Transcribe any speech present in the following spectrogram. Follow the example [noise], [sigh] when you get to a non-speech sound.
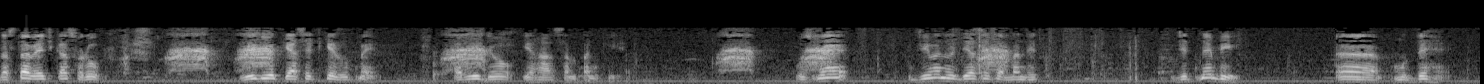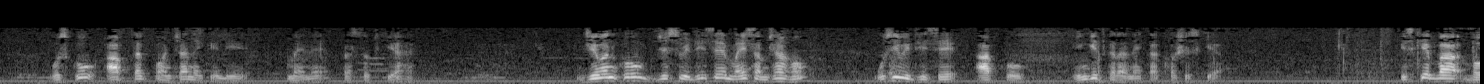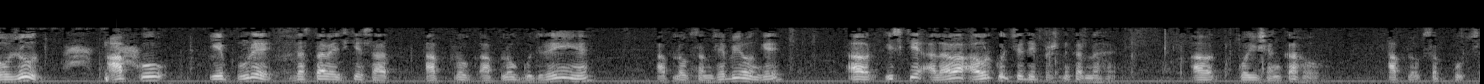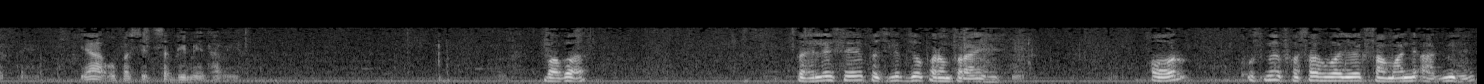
दस्तावेज़ का स्वरूप। वीडियो कैसेट के रूप में अभी जो यहाँ संपन्न की है। उसमें जीवन विद्या से संबंधित जितने भी आ, मुद्दे हैं उसको आप तक पहुँचाने के लिए मैंने प्रस्तुत किया है। जीवन को जिस विधि से मैं समझा हूँ उसी विधि से आपको इंगित कराने का कोशिश किया। इसके बावजूद आपको ये पूरे दस्तावेज़ के साथ आप लोग आप लोग गुजरे ही हैं, आप लोग समझे भी होंगे। और इसके अलावा और कुछ यदि प्रश्न करना है और कोई शंका हो, आप लोग सब पूछ सकते हैं। यहाँ उपस्थित सभी मेधावी हैं। बाबा, पहले से प्रचलित जो परंपराएँ हैं और उसमें फंसा हुआ जो एक सामान्य आदमी है,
